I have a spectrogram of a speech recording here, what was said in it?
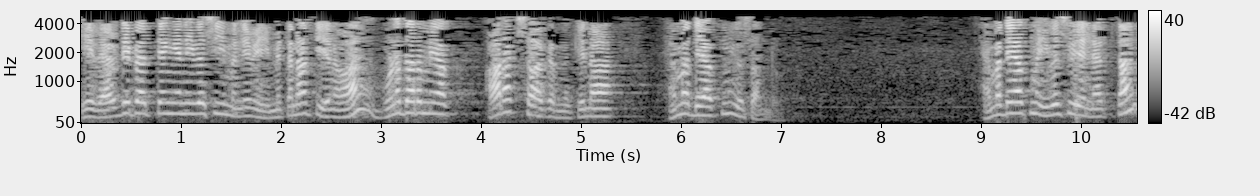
ඒ වැරදි පැත්තෙන් එන ඉවසීම නෙවෙයි. මෙතන තියෙනවා ಗುಣධර්මයක් ආරක්ෂා කරන කෙනා හැම දෙයක්ම ඉවසන්න හැම දෙයක්ම ඉවසුවේ නැත්නම්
